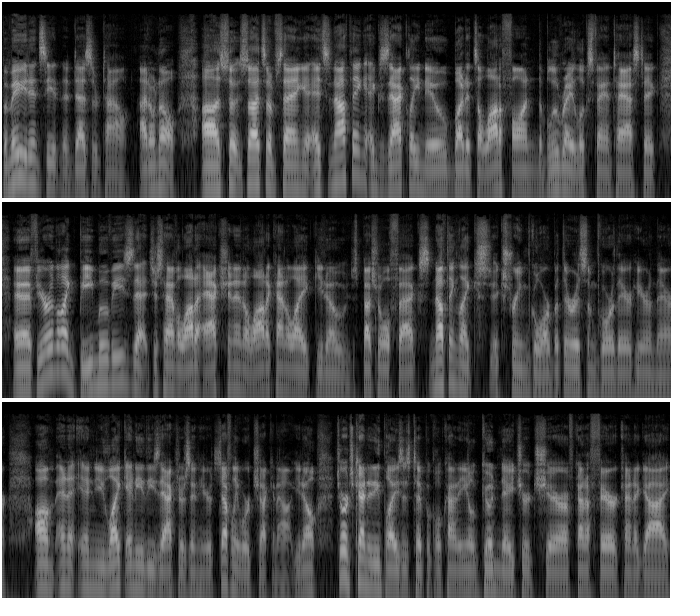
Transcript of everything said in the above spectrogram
but maybe you didn't see it in a desert town. I don't know. Uh, so, so that's what I'm saying. It's nothing exactly new, but it's a lot of fun. The Blu-ray looks fantastic. if you're in like B movies that just have a lot of action and a lot of kind of like you know special effects, nothing like extreme gore, but there is some gore there here and there. Um, and and you like any of these actors in here, it's definitely worth checking out. You know, George Kennedy plays his typical kind of you know good-natured sheriff, kind of fair kind of guy.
